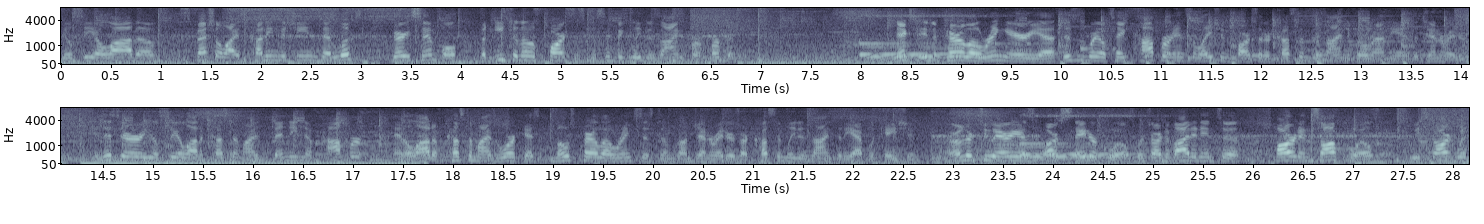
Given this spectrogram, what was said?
You'll see a lot of specialized cutting machines that looks very simple, but each of those parts is specifically designed for a purpose. Next, in the parallel ring area, this is where you'll take copper and insulation parts that are custom designed to go around the end of the generator. In this area, you'll see a lot of customized bending of copper and a lot of customized work as most parallel ring systems on generators are customly designed to the application. Our other two areas are stator coils, which are divided into hard and soft coils. We start with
